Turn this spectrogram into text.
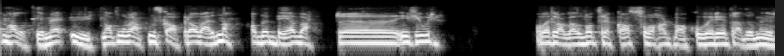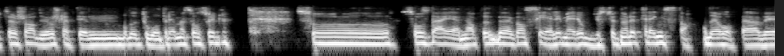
en halvtime uten at Wolverhampton skaper all verden. Da. Hadde det vært uh, i fjor, og et lag hadde fått trøkka så hardt bakover i 30 minutter, så hadde vi jo sluppet inn både to og tre, mest sannsynlig. Så, så det er jeg enig i at det kan se litt mer robust ut når det trengs, da. og det håper jeg vi,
